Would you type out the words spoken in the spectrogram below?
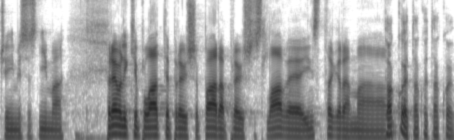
čini mi se s njima, prevelike plate, previše para, previše slave, Instagrama. Tako je, tako je, tako je.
